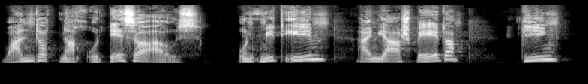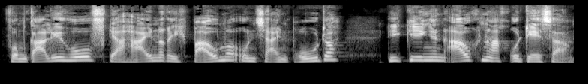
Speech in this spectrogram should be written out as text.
wandert nach Odessa aus. Und mit ihm, ein Jahr später, ging vom Gallihof der Heinrich Baumer und sein Bruder die gingen auch nach Odessa.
